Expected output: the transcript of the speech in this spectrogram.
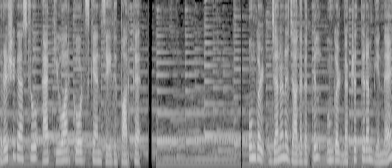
Rishiastro app QR code scan செய்து பார்க்க. உங்கள் ஜனன ஜாதகத்தில் உங்கள் நட்சத்திரம் என்ன?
